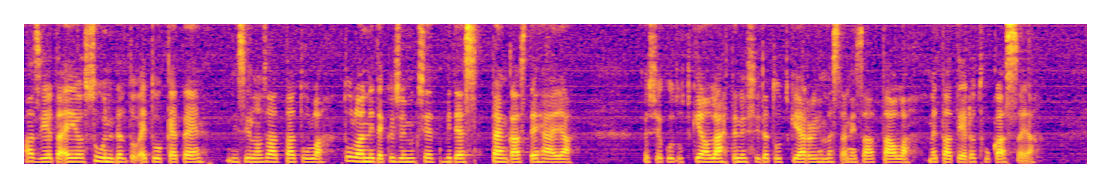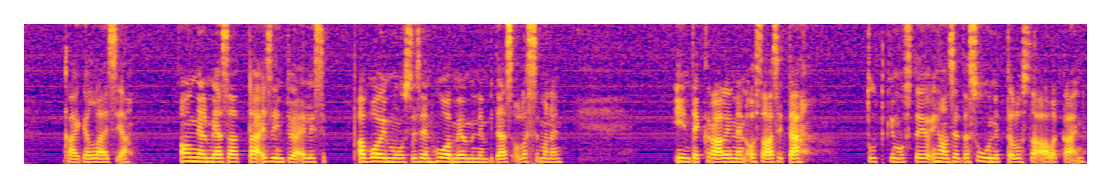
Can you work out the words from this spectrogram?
asioita ei ole suunniteltu etukäteen, niin silloin saattaa tulla, tulla niitä kysymyksiä, että miten tämän kanssa tehdään. Ja jos joku tutkija on lähtenyt siitä tutkijaryhmästä, niin saattaa olla metatiedot hukassa ja kaikenlaisia ongelmia saattaa esiintyä. Eli se avoimuus ja sen huomioiminen pitäisi olla semmoinen integraalinen osa sitä tutkimusta jo ihan sieltä suunnittelusta alkaen.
